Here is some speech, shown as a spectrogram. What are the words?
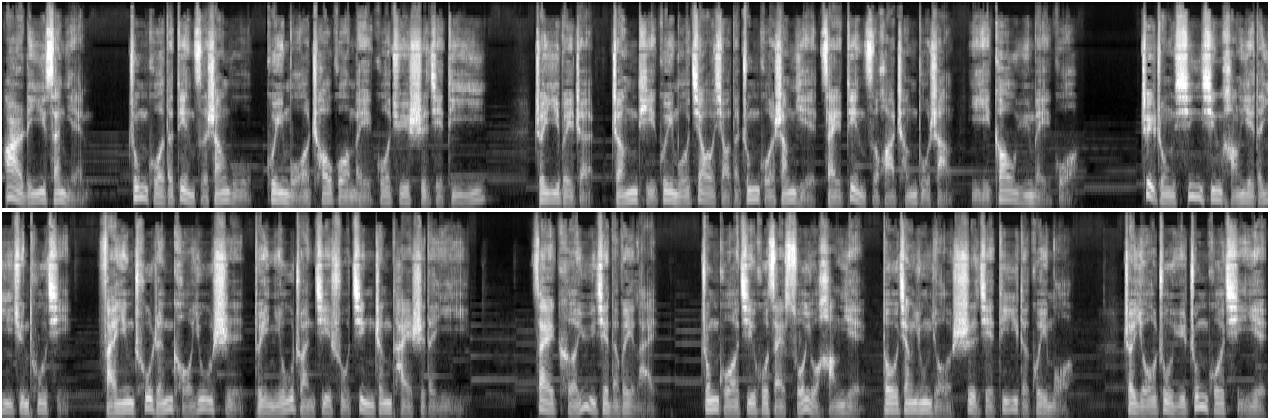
二零一三年，中国的电子商务规模超过美国，居世界第一。这意味着整体规模较小的中国商业在电子化程度上已高于美国。这种新兴行业的异军突起，反映出人口优势对扭转技术竞争态势的意义。在可预见的未来，中国几乎在所有行业都将拥有世界第一的规模，这有助于中国企业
